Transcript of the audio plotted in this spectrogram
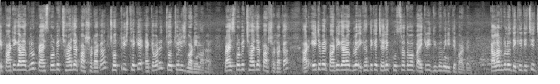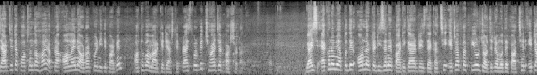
এই পার্টি গাড়াগুলোর প্রাইস পড়বে ছয় হাজার পাঁচশো টাকা, ছত্রিশ থেকে একেবারে চৌচল্লিশ বডি মাপে। প্রাইস পড়বে ছয় হাজার পাঁচশো টাকা। আর এই টাইপের পার্টি গাড়াগুলো এখান থেকে চাইলে খুচরা বা পাইকারি দুইভাবে নিতে পারবেন। কালারগুলো দেখিয়ে দিচ্ছি, যার যেটা পছন্দ হয় আপনারা অনলাইনে অর্ডার করে নিতে পারবেন, অথবা মার্কেটে আসলে। প্রাইস পড়বে ছয় হাজার পাঁচশো টাকা। গাইস এখন আমি আপনাদের অন্য একটা ডিজাইনের পার্টি কালার ড্রেস দেখাচ্ছি। এটা আপনার পিওর জর্জেটের মধ্যে পাচ্ছেন। এটা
